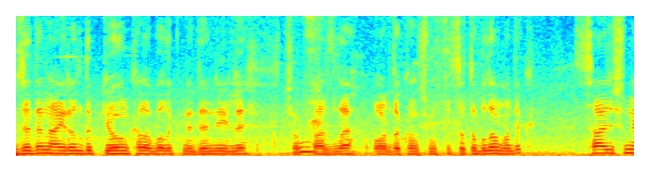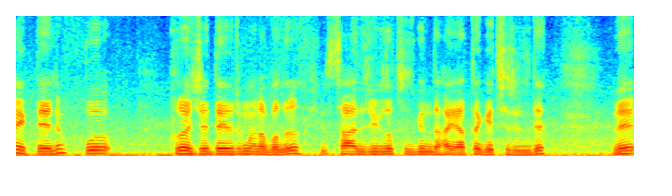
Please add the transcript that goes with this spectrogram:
Müzeden ayrıldık. Yoğun kalabalık nedeniyle çok fazla orada konuşma fırsatı bulamadık. Sadece şunu ekleyelim. Bu proje devrim arabaları sadece 130 günde hayata geçirildi. Ve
